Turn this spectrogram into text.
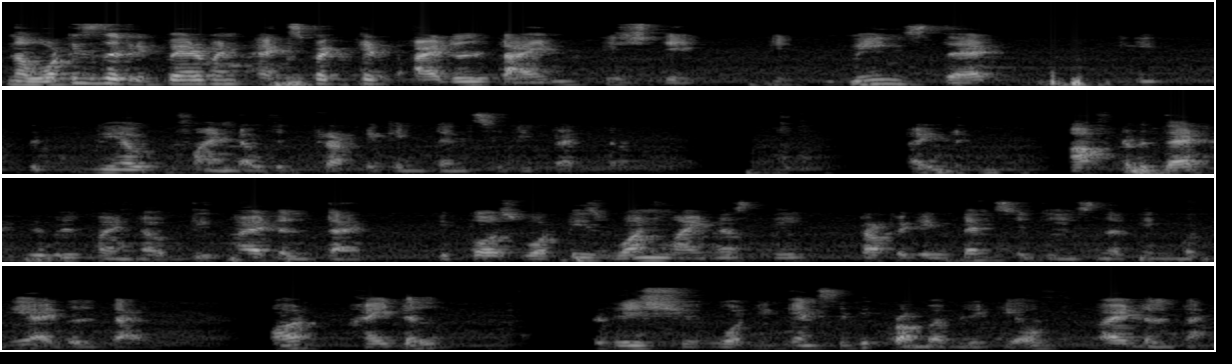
Now what is the repairman expected idle time each day it means that we have to find out the traffic intensity factor right after that we will find out the idle time. Because what is 1 minus the traffic intensity is nothing but the idle time. Or idle ratio what you can see the probability of idle time.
